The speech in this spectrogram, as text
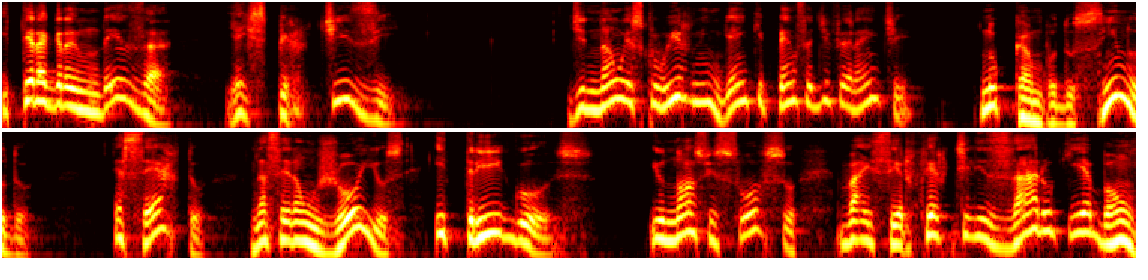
E ter a grandeza e a expertise de não excluir ninguém que pensa diferente. No campo do sínodo, é certo, nascerão joios e trigos, e o nosso esforço vai ser fertilizar o que é bom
